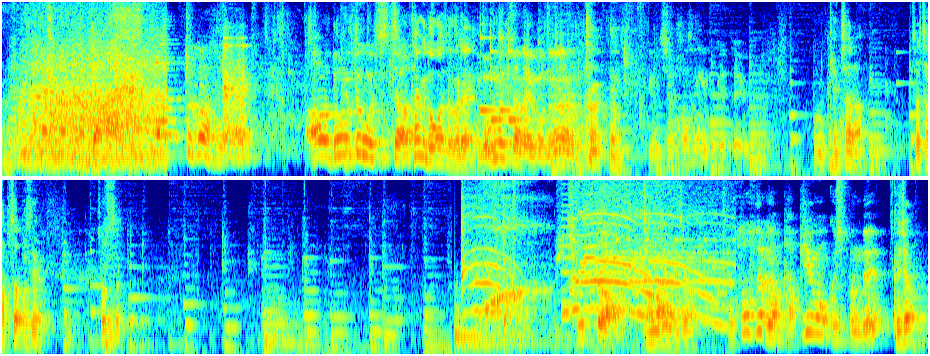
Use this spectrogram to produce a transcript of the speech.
아 뜨거워 아 너무 뜨거워 진짜. 설탕이 녹아서 그래. 너무 맛있잖아 이거는. 이거 진짜 화상이 붙겠다 이거. 음, 괜찮아. 자 잡숴보세요. 소스 미쳤다. 장난 아니죠. 소스를 그냥 밥 비벼 먹고 싶은데? 그죠?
